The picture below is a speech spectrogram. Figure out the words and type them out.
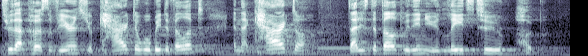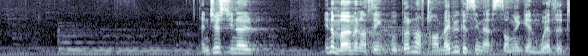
Through that perseverance, your character will be developed, and that character that is developed within you leads to hope. And just, you know, in a moment, I think we've got enough time. Maybe we could sing that song again, Weathered.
